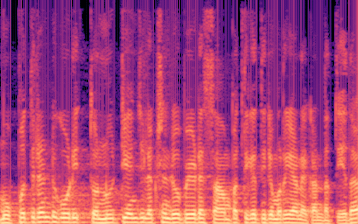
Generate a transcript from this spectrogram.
മുപ്പത്തിരണ്ട് കോടി തൊണ്ണൂറ്റിയഞ്ച് ലക്ഷം രൂപയുടെ സാമ്പത്തിക തിരിമറിയാണ് കണ്ടെത്തിയത്.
